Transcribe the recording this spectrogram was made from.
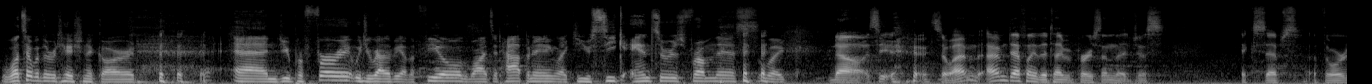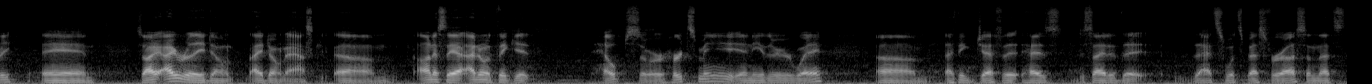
What's up with the rotation at guard? and do you prefer it? Would you rather be on the field? Why is it happening? Like, do you seek answers from this? like, No, see, so I'm I'm definitely the type of person that just accepts authority, and so I, I really don't I don't ask. Um, honestly, I, I don't think it helps or hurts me in either way. Um, I think Jeff has decided that that's what's best for us, and that's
